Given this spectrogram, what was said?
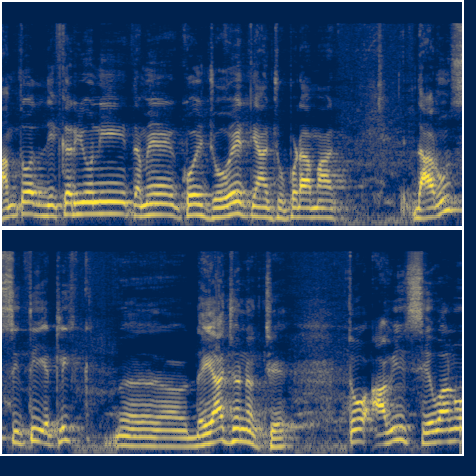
આમ તો દીકરીઓની તમે કોઈ જોવે ત્યાં ઝૂંપડામાં, દારૂણ સ્થિતિ એટલી દયાજનક છે, તો આવી સેવાનો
